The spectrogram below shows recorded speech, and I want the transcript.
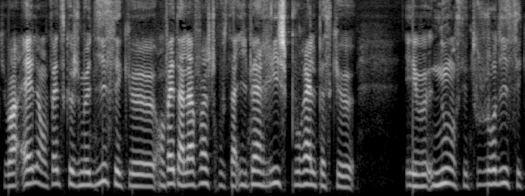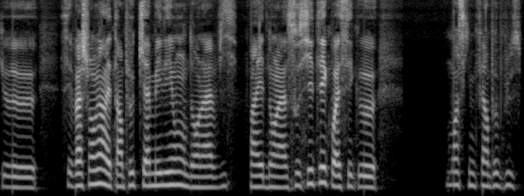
Tu vois, elle, en fait, ce que je me dis, c'est que, en fait, à la fois, je trouve ça hyper riche pour elle parce que, et euh, nous, on s'est toujours dit, c'est que c'est vachement bien d'être un peu caméléon dans la vie, enfin, et dans la société, quoi. C'est que, moi, ce qui me fait un peu plus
